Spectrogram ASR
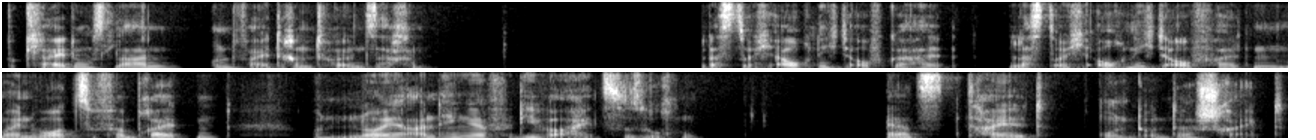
Bekleidungsladen und weiteren tollen Sachen. Lasst euch auch nicht aufgehalten, lasst euch auch nicht aufhalten, mein Wort zu verbreiten und neue Anhänger für die Wahrheit zu suchen. Herz teilt und unterschreibt.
